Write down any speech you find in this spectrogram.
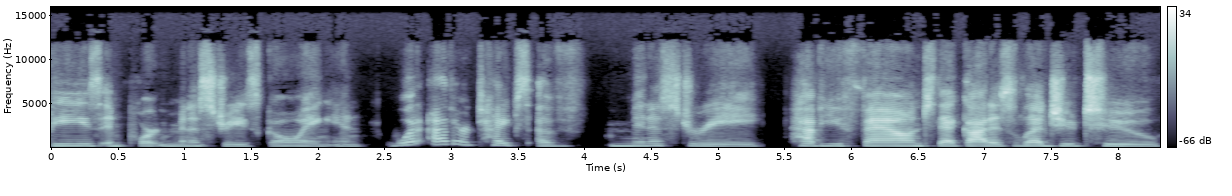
these important ministries going. And what other types of ministry have you found that God has led you to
